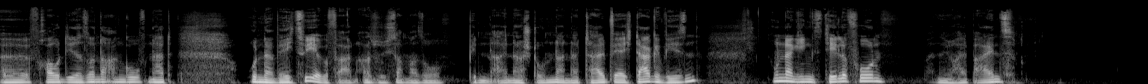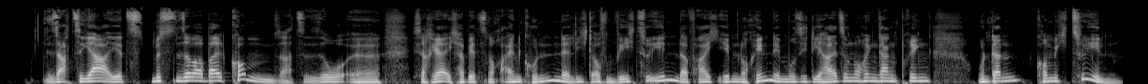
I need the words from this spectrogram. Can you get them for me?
äh, Frau, die da Sonntag angerufen hat. Und dann wäre ich zu ihr gefahren. Also ich sag mal so, binnen einer Stunde, anderthalb wäre ich da gewesen. Und dann ging das Telefon, halb eins. Sagt sie, ja, jetzt müssten sie aber bald kommen, sagt sie so. Äh, ich sag ja, ich habe jetzt noch einen Kunden, der liegt auf dem Weg zu Ihnen, da fahre ich eben noch hin, dem muss ich die Heizung noch in Gang bringen und dann komme ich zu Ihnen.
